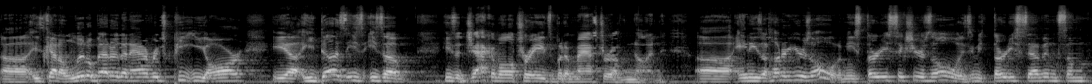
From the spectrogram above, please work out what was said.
Uh, he's got a little better than average PER. He, uh, he does. He's, he's a he's a jack of all trades, but a master of none. Uh, and he's 100 years old. I mean, he's 36 years old. He's gonna be 37 some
